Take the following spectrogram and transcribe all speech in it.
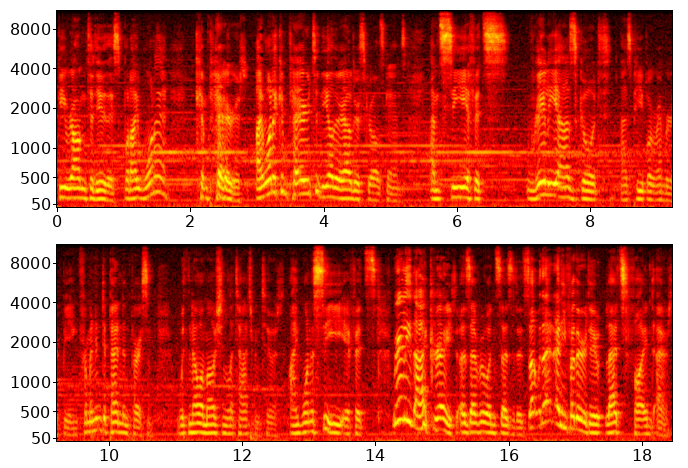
be wrong to do this, but I want to compare it. I want to compare it to the other Elder Scrolls games and see if it's really as good as people remember it being from an independent person with no emotional attachment to it. I want to see if it's really that great as everyone says it is. So without any further ado, let's find out.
